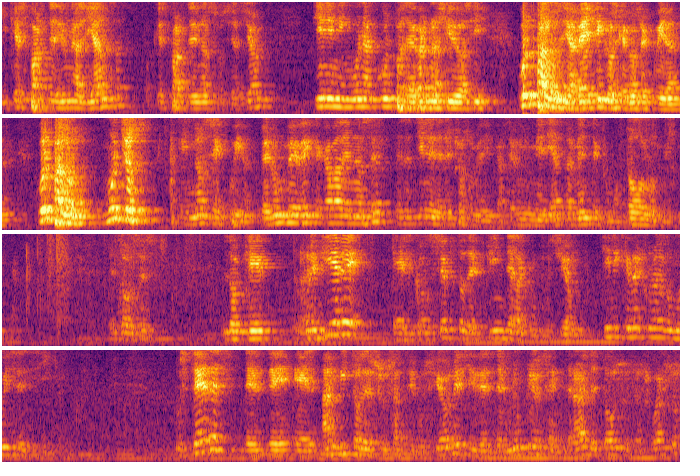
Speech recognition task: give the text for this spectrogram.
y que es parte de una alianza o que es parte de una asociación, tiene ninguna culpa de haber nacido así. Culpa a los diabéticos que no se cuidan, culpa a los muchos que no se cuidan, pero un bebé que acaba de nacer, ese tiene derecho a su medicación inmediatamente como todos los mexicanos. Entonces, lo que refiere el concepto del fin de la confusión tiene que ver con algo muy sencillo. Ustedes, desde el ámbito de sus atribuciones y desde el núcleo central de todos sus esfuerzos,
